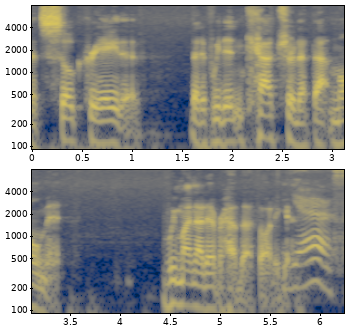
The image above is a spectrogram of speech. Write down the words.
that's so creative that if we didn't capture it at that moment, we might not ever have that thought again. Yes.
